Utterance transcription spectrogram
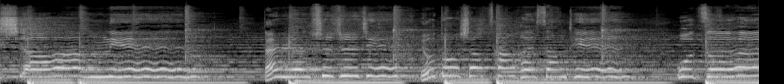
想念。但人世之间有多少沧海桑田，我怎？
